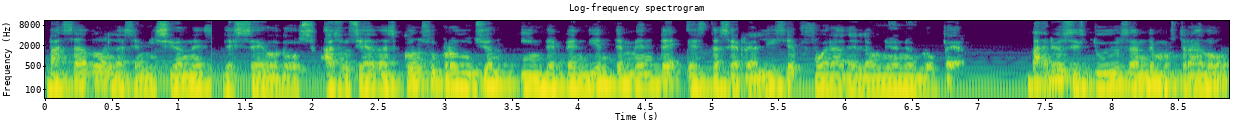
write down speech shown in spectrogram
basado en las emisiones de CO2 asociadas con su producción independientemente ésta se realice fuera de la Unión Europea. Varios estudios han demostrado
